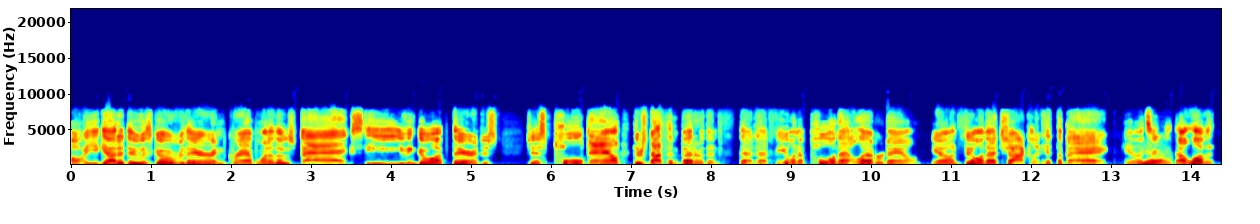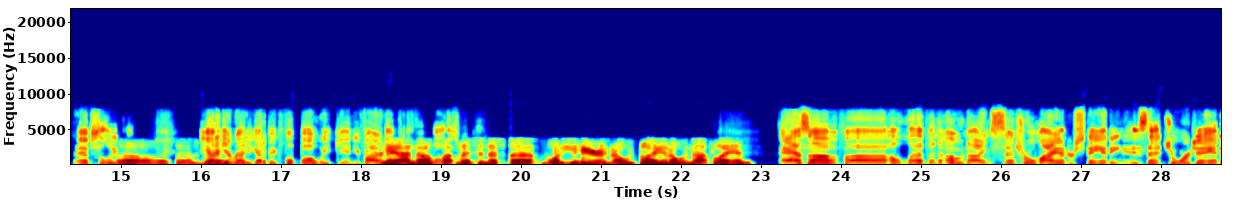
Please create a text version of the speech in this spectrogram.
all you got to do is go over there and grab one of those bags, Steve, and go up there and just just pull down. There's nothing better than that that feeling of pulling that lever down, you know, and feeling that chocolate hit the bag. You know, it's Yeah. a, I love it. Absolutely. Oh, that sounds you got to get ready. You got a big football weekend. You fired up? Yeah, I know. But listen, that's uh, what are you hearing? Are we playing? Are we not playing? As of uh, 11:09 Central, my understanding is that Georgia and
